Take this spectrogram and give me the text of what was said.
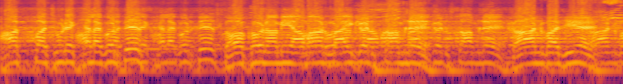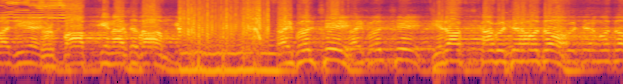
হাত পা ছুড়ে খেলা করতে খেলা করতে তখন আমি আমার মাইকের সামনে সামনে গান বাজিয়ে গান বাজিয়ে তোর বাপকে নাচাতাম। তাই বলছি তাই বলছি, জেরক্স কাগজের মতো মতো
